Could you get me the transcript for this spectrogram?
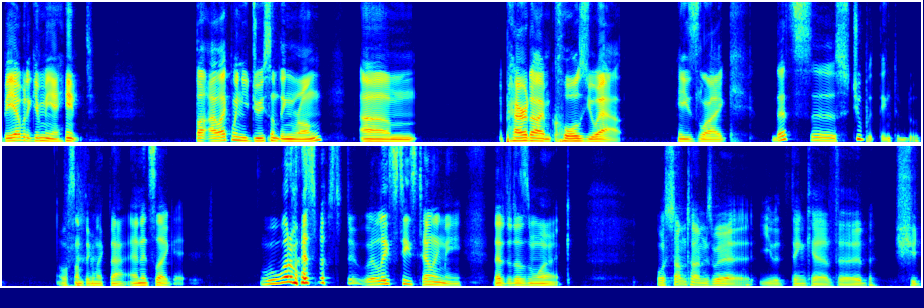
be able to give me a hint. But I like when you do something wrong. Um, Paradigm calls you out. He's like, that's a stupid thing to do, or something like that, and it's like, what am I supposed to do? At least he's telling me that it doesn't work. Or sometimes where you would think a verb should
